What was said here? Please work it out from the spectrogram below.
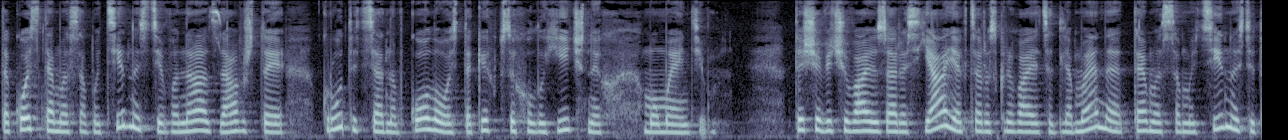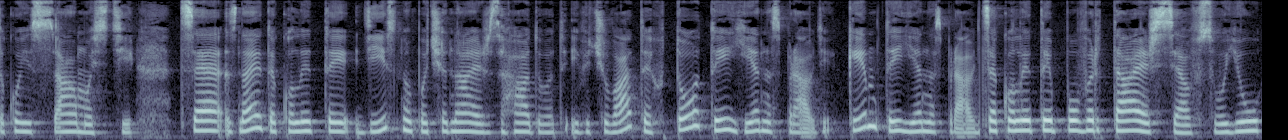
Так ось тема самоцінності вона завжди крутиться навколо ось таких психологічних моментів. Те, що відчуваю зараз я, як це розкривається для мене, тема самоцінності, такої самості. Це, знаєте, коли ти дійсно починаєш згадувати і відчувати, хто ти є насправді, ким ти є насправді. Це коли ти повертаєшся в свою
